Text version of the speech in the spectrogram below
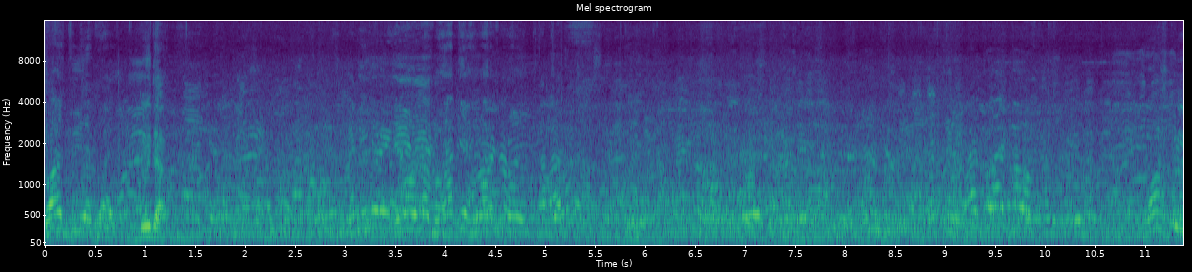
বয়স দুই এক ভাই দুই দাঁত ভাতে আমার কোনো খরচা নেই। বস কি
